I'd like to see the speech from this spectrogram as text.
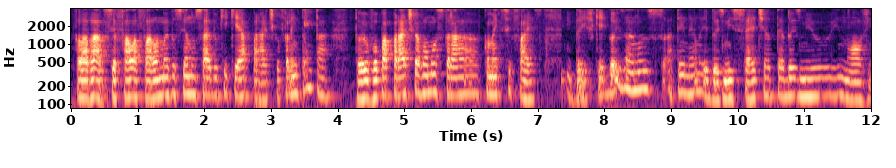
Falava, ah, você fala, fala, mas você não sabe o que, que é a prática. Eu falei, então tá. Então eu vou para a prática, vou mostrar como é que se faz. E daí fiquei dois anos atendendo aí, 2007 até 2009.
